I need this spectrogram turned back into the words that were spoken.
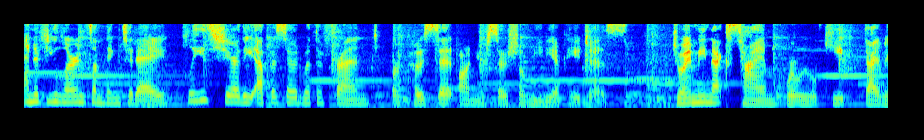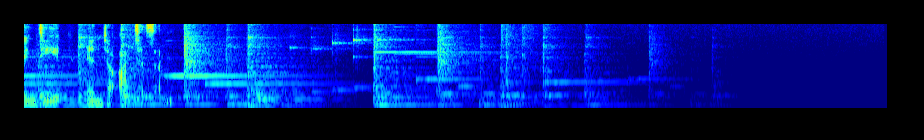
And if you learned something today, please share the episode with a friend or post it on your social media pages. Join me next time where we will keep diving deep into autism.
